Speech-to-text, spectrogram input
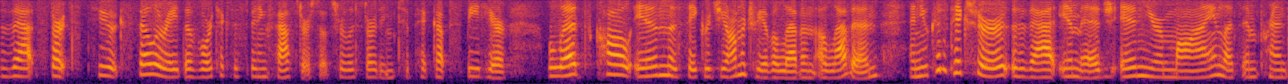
that starts to accelerate, the vortex is spinning faster, so it's really starting to pick up speed here. Let's call in the sacred geometry of 1111, and you can picture that image in your mind. Let's imprint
